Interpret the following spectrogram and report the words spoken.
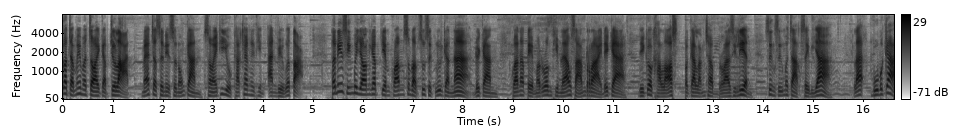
ก็จะไม่มาจอยกับเจอราดแม้จะสนิทสนมกัน สมัยที่อยู่ค้าแข้งในถิ่นแอนวิลก็ตาม ตอนนี้สิงห์พยอนครับเตรียมพร้อมสำหรับสู้ศึกฤดูกาลหน้า โดยการคว้านักเตะมาร่วมทีมแล้ว 3 รายได้แก่ดิโก้คาร์ลอสประกันหลังชาวบราซิเลียน ซึ่งซื้อมาจากเซบียาและบูบากา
